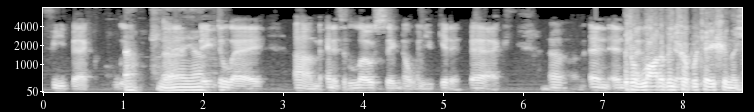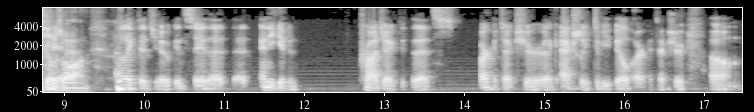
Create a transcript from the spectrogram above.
feedback loop, oh, yeah, uh, yeah. big delay um, and it's a low signal when you get it back. Um, and and there's a lot of joke, interpretation that goes yeah, on. I like to joke and say that that any given project that's architecture, like actually to be built architecture, um,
